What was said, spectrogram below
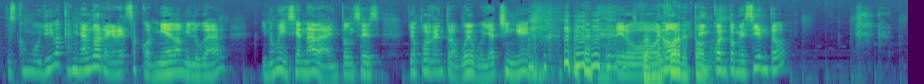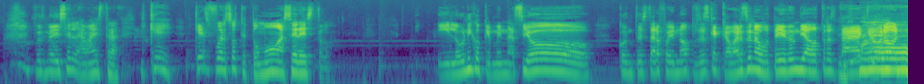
Entonces como yo iba caminando regreso con miedo a mi lugar y no me decían nada. Entonces yo por dentro a huevo, ya chingué. Pero no, en cuanto me siento, pues me dice la maestra, ¿y qué? ¿Qué esfuerzo te tomó hacer esto? Y lo único que me nació contestar fue, no, pues es que acabarse una botella de un día a otro está cabrón.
